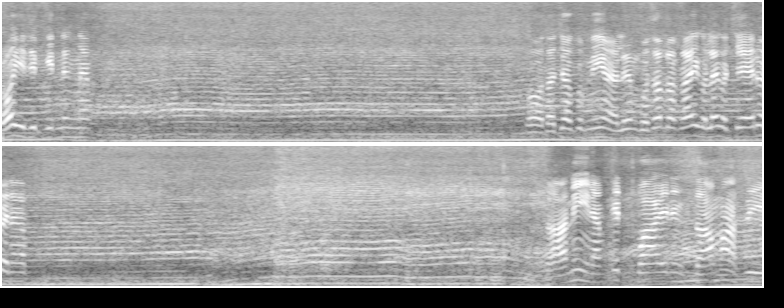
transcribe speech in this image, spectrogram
ร้อยยี่สิบกินหนึ่งนะครับ ก็ถ้าชอบคลิปนี้อย่าลืมกดซับสไครต์กดไลค์กดแชร์ด้วยนะครับสานี่นะ SY หนึ่งสามห้าสี่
